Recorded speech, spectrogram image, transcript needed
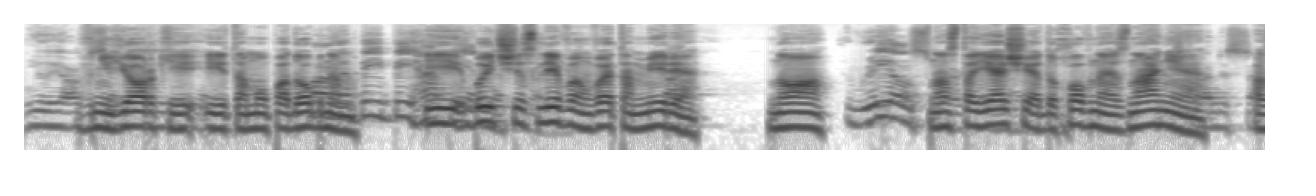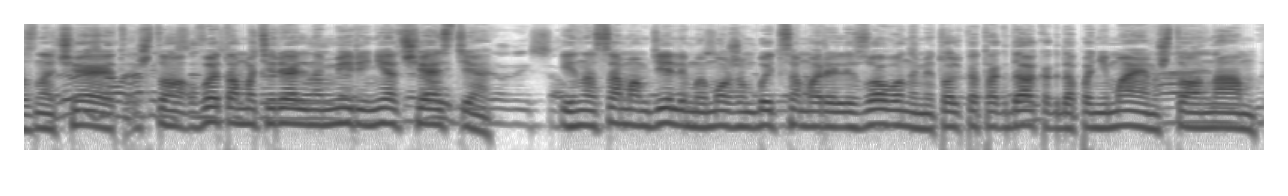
в Нью-Йорке и тому подобным, и быть счастливым в этом мире. Но настоящее духовное знание означает, что в этом материальном мире нет счастья, и на самом деле мы можем быть самореализованными только тогда, когда понимаем, что нам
